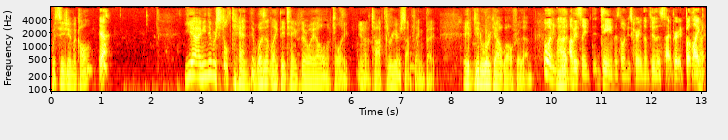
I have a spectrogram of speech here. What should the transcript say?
With CJ McCollum? Yeah. Yeah, I mean they were still tenth. It wasn't like they tanked their way all up to like you know the top three or something, but it did work out well for them. Well, I mean, Uh, obviously Dame is the one who's carried them through this time period, but like Right.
